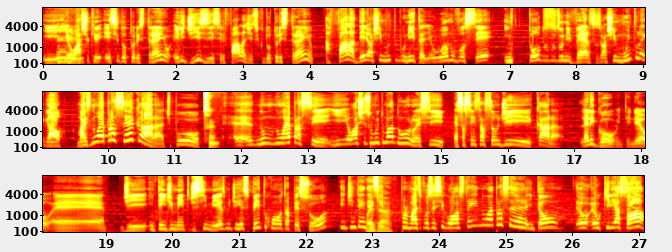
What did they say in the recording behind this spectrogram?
E, e eu Uhum. acho que esse Doutor Estranho, ele diz isso, ele fala disso, que o Doutor Estranho, a fala dele eu achei muito bonita. Eu amo você em todos os universos, eu achei muito legal. Mas não é pra ser, cara. Tipo, Sim. é, não, não é pra ser. E eu acho isso muito maduro, esse, essa sensação de, cara, let it go, entendeu? É, de entendimento de si mesmo, de respeito com a outra pessoa e de entender Pois que, é. por mais que vocês se gostem, não é pra ser. Então, eu, eu queria só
